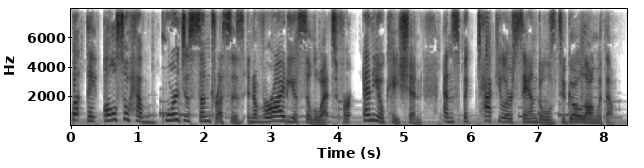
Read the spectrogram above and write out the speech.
But they also have gorgeous sundresses in a variety of silhouettes for any occasion and spectacular sandals to go along with them.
